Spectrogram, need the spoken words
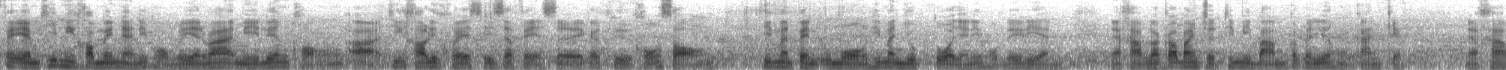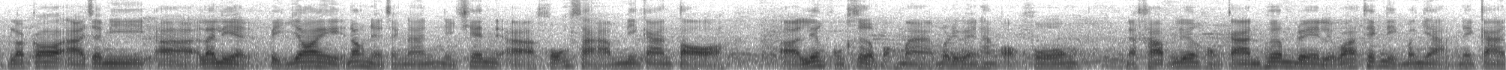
FIM ที่มีคอมเมนต์อย่างที่ผมเรียนว่ามีเรื่องของอที่เขา request resurface เลยก็คือโค้ง 2 ที่มันเป็นอุโมงค์ที่มันยุบตัวอย่างที่ผมได้เรียนนะครับแล้วก็บางจุดที่มีบัมก็เป็นเรื่องของการเก็บนะครับแล้วก็อาจจะมีรายละเอียดปีกย่อยนอกเหนือจากนั้น อย่างเช่นโค้ง 3 มีการต่อเรื่องของเขิบออกมาบริเวณทางออกโค้งนะครับเรื่องของการเพิ่มเรนหรือว่าเทคนิคบางอย่างในการ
